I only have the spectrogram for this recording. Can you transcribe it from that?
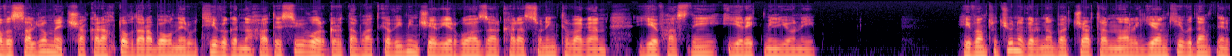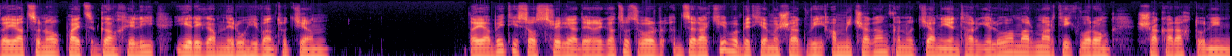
Ավսալյո մեջ շաքարախտով դարաբողներու թիվը կնախատեսվի, որ գրտաբատկվի մինչև 2045 թվական եւ հասնի 3 միլիոնի։ Հիվանդությունը կրնա պատճառ դառնալ յանքի վտանգ ներկայացնող բայց գանխելի երեգամներու հիվանդության։ Diabetes Australia դեղեկացուց, որ ծրագիրը պետք է մշակվի անմիջական քննության ենթարկելու համար մարդիկ, որոնք շաքարախտ ունին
